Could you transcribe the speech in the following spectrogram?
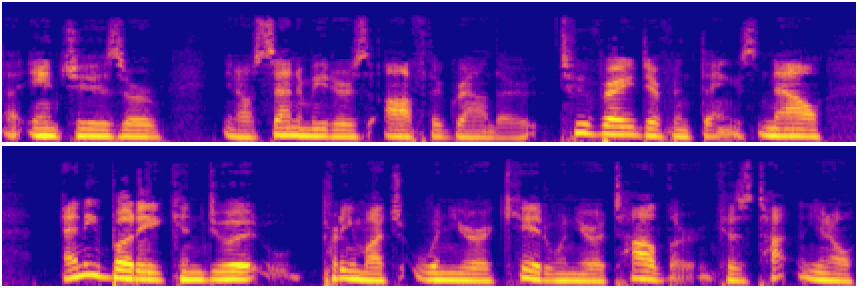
uh, inches or you know centimeters off the ground. There, two very different things. Now, anybody can do it pretty much when you're a kid, when you're a toddler, because to, you know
